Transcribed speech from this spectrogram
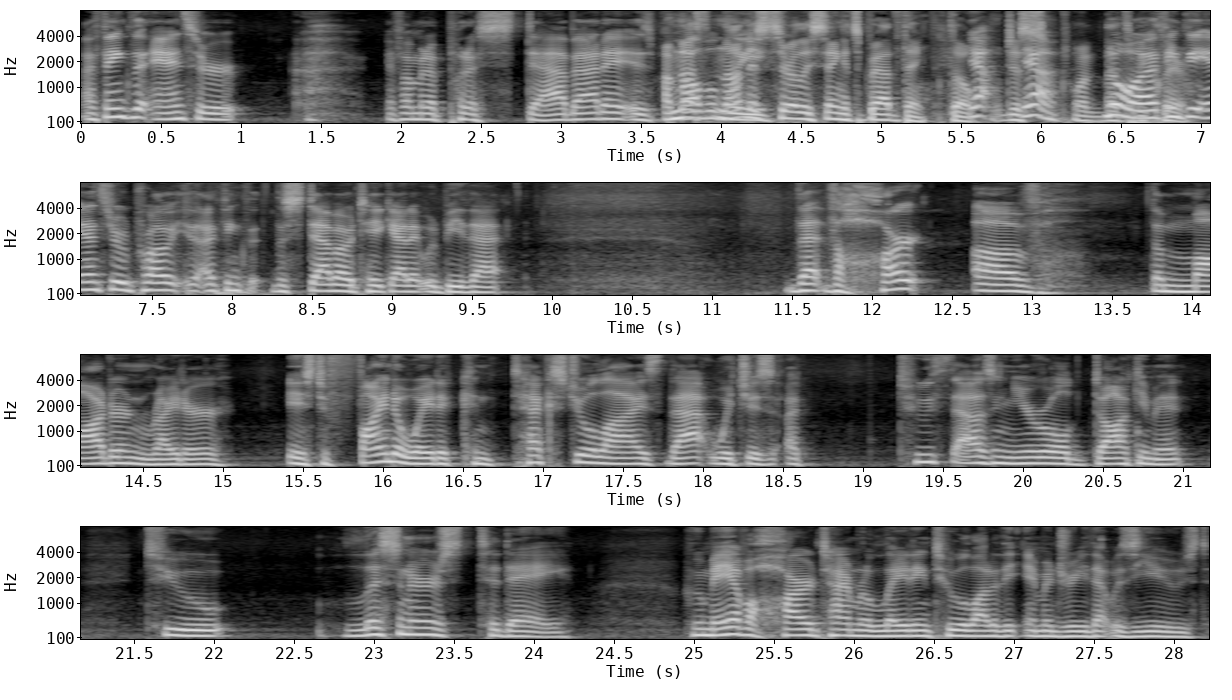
I think the answer, if I'm going to put a stab at it, is I'm not probably not necessarily saying it's a bad thing, though. yeah, Just yeah. no, I think the answer would probably. I think the stab I would take at it would be that that the heart of the modern writer is to find a way to contextualize that which is a 2,000 year old document to listeners today who may have a hard time relating to a lot of the imagery that was used.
